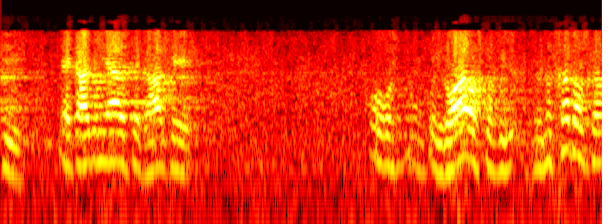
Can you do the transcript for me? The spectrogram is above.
کی۔ ایک آدمی آیا اس سے کہا کہ کوئی روا اس کو کوئی نسخہ تھا اس کا،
